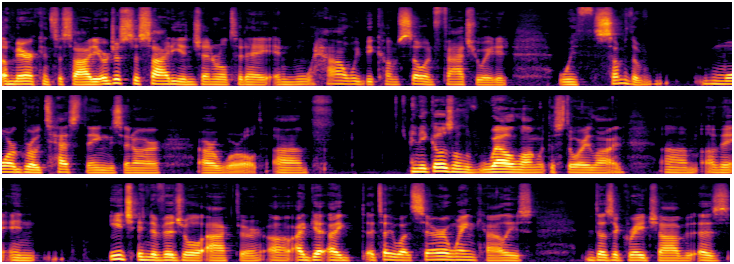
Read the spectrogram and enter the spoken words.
American society or just society in general today and how we become so infatuated with some of the more grotesque things in our our world. Um, and it goes well along with the storyline um, of it. And each individual actor, uh, I get, I, I tell you what, Sarah Wayne Callies does a great job as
